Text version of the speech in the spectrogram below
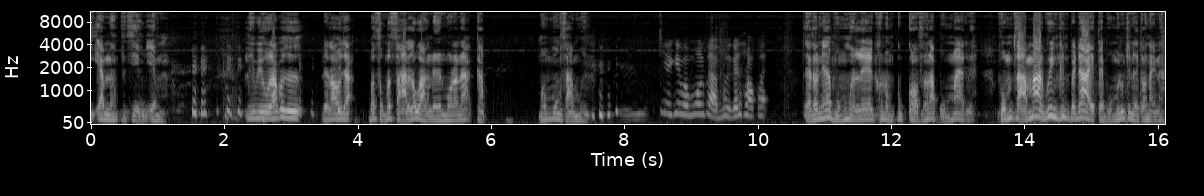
EM นะครับเสียง EM รีวิวนะครับก็คือ เดี๋ยวเราจะผสมผสานระหว่างเนินมรณะกับ มะม่วงสามหมื่นพี่กินมะม่วงสามบือก็ช็อกแล้วแต่ตอนเนี้ยผมเหมือนเลยขนมกรุบกรอบสำหรับผมมากเลย ผมสามารถวิ่งขึ้นไปได้ แต่ผมไม่รู้จะเหนื่อยตอนไหนนะ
